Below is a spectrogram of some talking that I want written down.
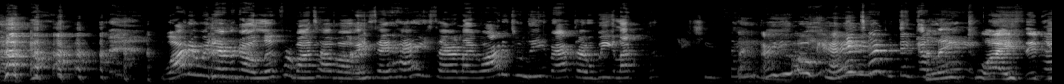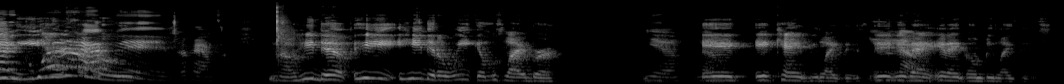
find? why did we never go look for Montalvo and say, "Hey, sir, like, why did you leave after a week? Like, what, what did she say? Like, are you okay? Is everything okay? Blink twice if you Like, need what help. happened? Okay, I'm sorry. No, he did. He he did a week and was like, "Bruh, Yeah. No. it it can't be like this. It, it ain't it ain't gonna be like this."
